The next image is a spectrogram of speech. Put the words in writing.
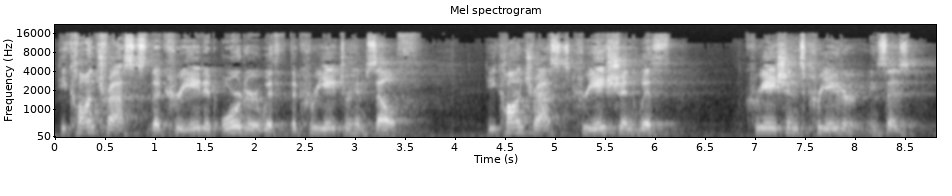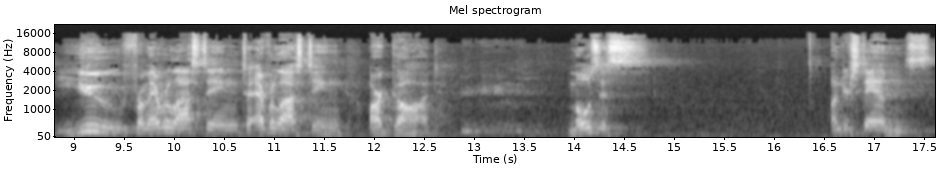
He contrasts the created order with the Creator Himself. He contrasts creation with creation's creator. he says, You from everlasting to everlasting are God. Moses understands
